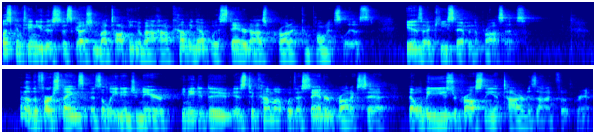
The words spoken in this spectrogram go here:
Let's continue this discussion by talking about how coming up with standardized product components list is a key step in the process. One of the first things as a lead engineer you need to do is to come up with a standard product set that will be used across the entire design footprint.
